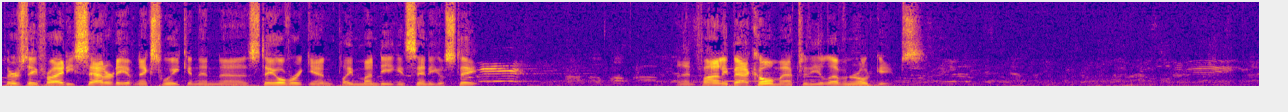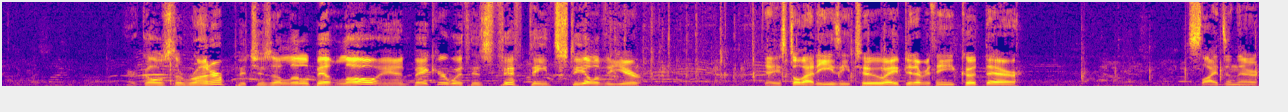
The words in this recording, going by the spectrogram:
Thursday, Friday, Saturday of next week, and then uh, stay over again, play Monday against San Diego State. And then finally back home after the 11 road games. There goes the runner, pitches a little bit low, and Baker with his 15th steal of the year. Yeah, he stole that easy too. Abe did everything he could there. Slides in there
